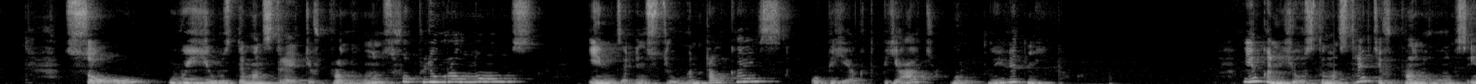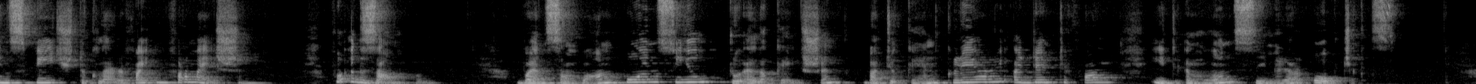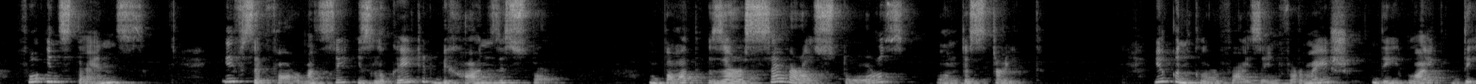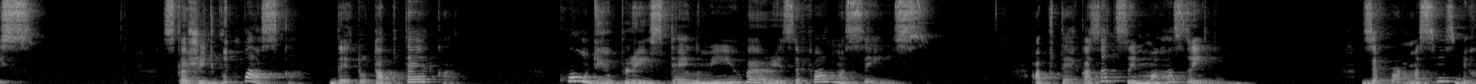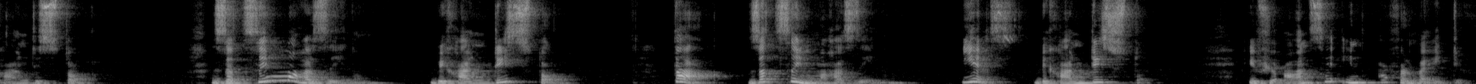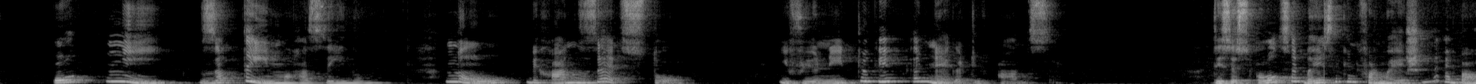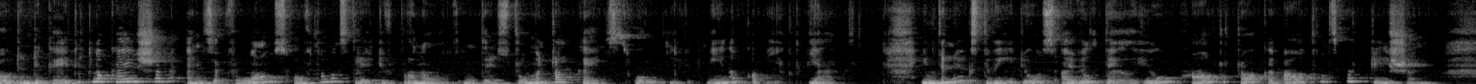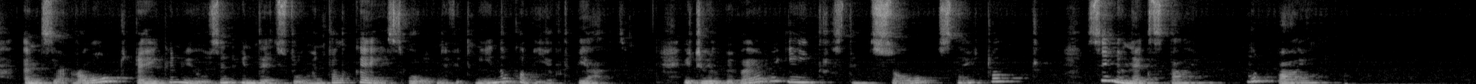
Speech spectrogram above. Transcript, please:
So we use demonstrative pronouns for plural nouns. In the instrumental case об'єкт 5 групний відмінок. You can use demonstrative pronouns in speech to clarify information. For example, when someone points you to a location, but you can clearly identify it among similar objects. For instance, if the pharmacy is located behind the store, but there are several stores on the street. You can clarify the information like this. Скажіть, будь ласка, де тут аптека? Could you please tell me where is the pharmacy is? Аптека за цим магазином. The pharmacy is behind this store. За цим магазином. Behind this store. Так, за цим магазином. Yes, behind this store. If you answer in affirmative. О, ні, за тим магазином. No, behind that store. If you need to give a negative answer. This is all the basic information about indicated location and the forms of demonstrative pronouns in the instrumental case урудний відмінок об'єкт 5. In the next videos I will tell you how to talk about transportation and the road taken using in the instrumental case урудний відмінок об'єкт 5. It will be very interesting, so stay tuned. See you next time. Bye.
